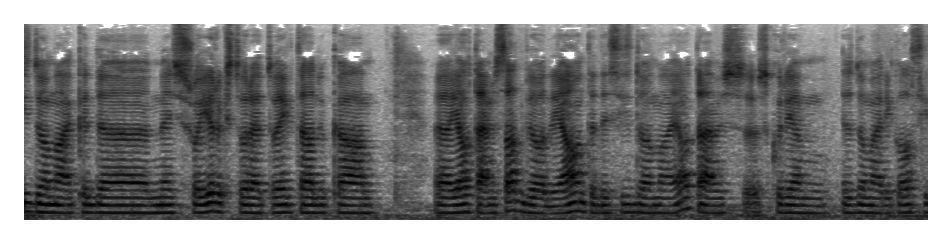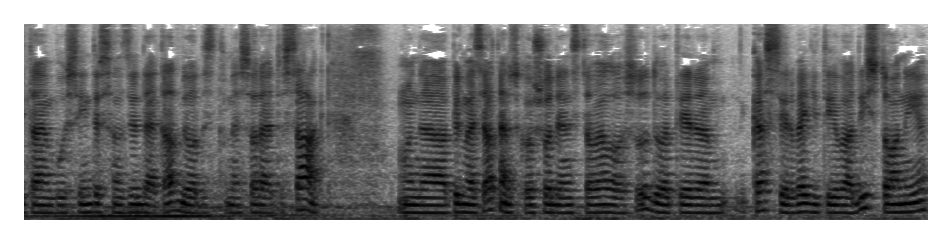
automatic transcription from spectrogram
izdomāju, ka uh, mēs šo ierakstu varētu veikt tādu kā Eh, jautājumus atbildi, ja, un tad es izdomāju jautājumus, uz kuriem, es domāju, arī klausītājiem būs interesanti dzirdēt atbildes, tad mēs varētu sākt. Un uh, pirmais jautājums, ko šodien es tev vēlos uzdot, ir, um, kas ir veģetīvā distonija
